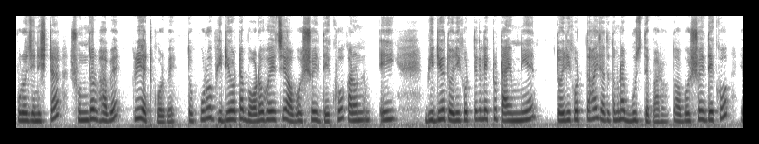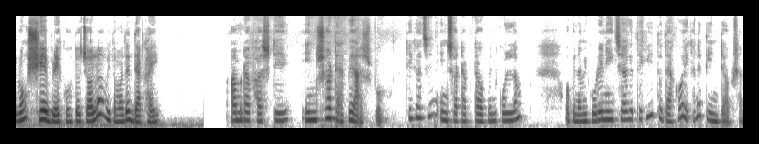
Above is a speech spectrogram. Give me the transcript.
পুরো জিনিসটা সুন্দরভাবে ক্রিয়েট করবে। তো পুরো ভিডিওটা বড় হয়েছে অবশ্যই দেখো, কারণ এই ভিডিও তৈরি করতে গেলে একটু টাইম নিয়ে তৈরি করতে হয় যাতে তোমরা বুঝতে পারো। তো অবশ্যই দেখো এবং সেভ রেখো। তো চলো আমি তোমাদের দেখাই। আমরা ফার্স্টে ইনশট অ্যাপে আসব। ঠিক আছে? ইনশট অ্যাপটা ওপেন করলাম। ওপেন আমি করে নিয়েছি আগে থেকেই। তো দেখো এখানে তিনটে অপশান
